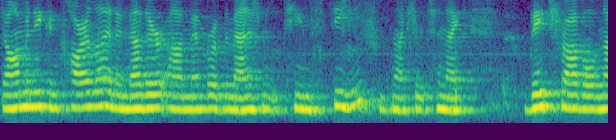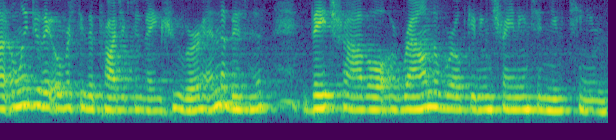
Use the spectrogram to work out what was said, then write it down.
Dominique and Carla and another uh, member of the management team, Steve, who's not here tonight, they travel, not only do they oversee the project in Vancouver and the business, they travel around the world giving training to new teams.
